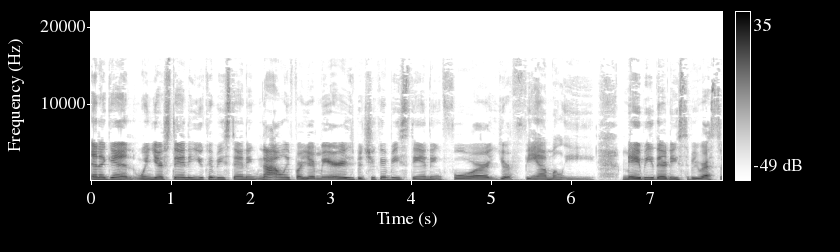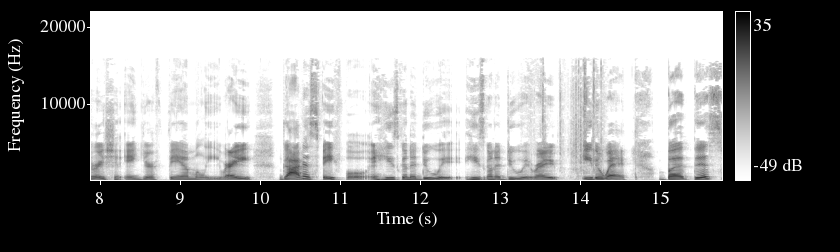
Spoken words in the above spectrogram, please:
And again, when you're standing, you could be standing not only for your marriage, but you could be standing for your family. Maybe there needs to be restoration in your family, right? God is faithful and he's going to do it. He's going to do it, right? Either way. But this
